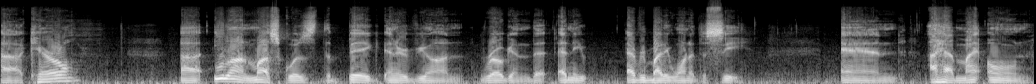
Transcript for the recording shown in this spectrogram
uh, Carroll. Uh, Elon Musk was the big interview on Rogan that any everybody wanted to see, and I have my own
